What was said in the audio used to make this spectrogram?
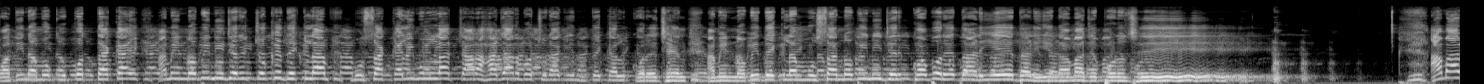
ওয়াদি নামক উপত্যকায় আমি নবী নিজের চোখে দেখলাম, মুসা কালিমুল্লাহ চার হাজার বছর আগে ইন্তেকাল করেছেন। আমি নবী দেখলাম, মুসা নবী নিজের কবরে দাঁড়িয়ে দাঁড়িয়ে নামাজ পড়ছে। আমার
